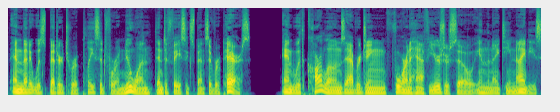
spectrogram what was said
and that it was better to replace it for a new one than to face expensive repairs. And with car loans averaging four and a half years or so in the 1990s,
